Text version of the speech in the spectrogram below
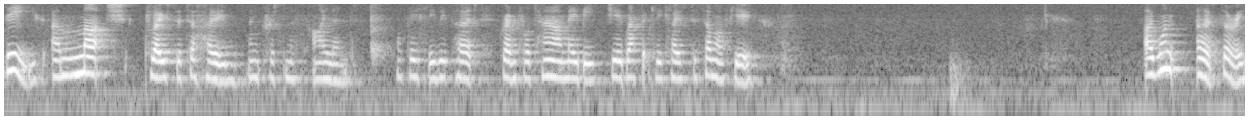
these are much closer to home than Christmas Island. Obviously, we've heard Grenfell Tower may be geographically close to some of you. I want, oh, sorry.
